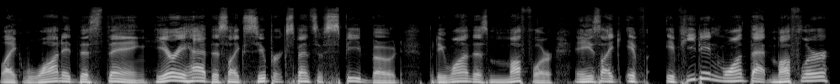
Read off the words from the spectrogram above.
like wanted this thing. He already had this like super expensive speedboat, but he wanted this muffler, and he's like, if if he didn't want that muffler.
